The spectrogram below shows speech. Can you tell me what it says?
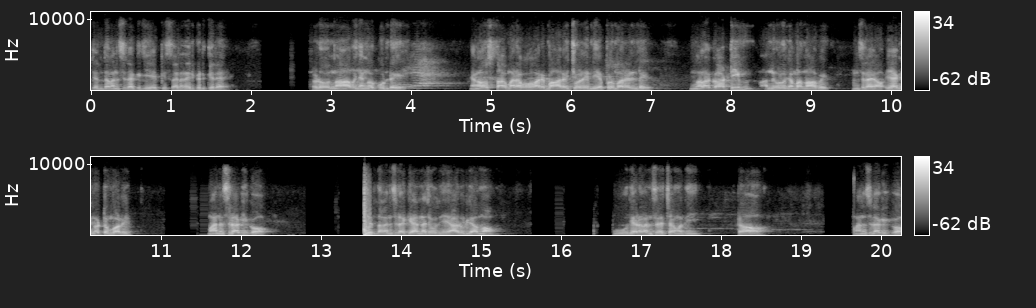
ഇതെന്താ മനസ്സിലാക്കി ജെ പി സാറിനെ നേരിട്ടെടുക്കല്ലേ എടോ നാവ് ഞങ്ങൾക്കുണ്ട്. ഞങ്ങൾ ഉസ്താദ്മാരെ പറയുമ്പോൾ ആലോചിച്ചോളിണ്ട് എപ്പോഴും പറയലുണ്ട്. നിങ്ങളെക്കാട്ടിയും അന്നൂറും നമ്മളെ നാവ്. മനസ്സിലായോ? എങ്ങോട്ടും പറയും. മനസ്സിലാക്കിക്കോ? ഇതെന്താ മനസ്സിലാക്കി എന്നെ ചോദ്യം ചെയ്യാൻ ആരുമില്ലാന്നോ? പൂജയുടെ മനസ്സിൽ വെച്ചാൽ മതി. കേട്ടോ മനസ്സിലാക്കിക്കോ?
